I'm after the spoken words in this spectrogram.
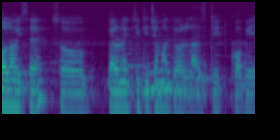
বলা হয়েছে সো পেরোলের চিঠি জমা দেওয়ার লাস্ট ডেট কবে?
